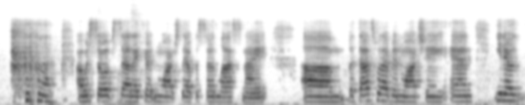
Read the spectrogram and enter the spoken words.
I was so upset I couldn't watch the episode last night. Um, but that's what I've been watching. And, you know,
